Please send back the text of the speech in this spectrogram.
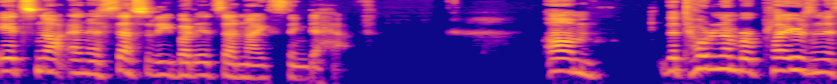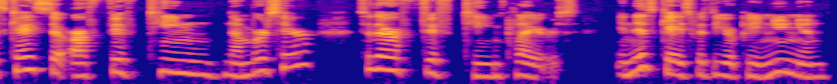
It's not a necessity, but it's a nice thing to have. Um, the total number of players in this case, there are 15 numbers here, so there are 15 players. In this case, with the European Union,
